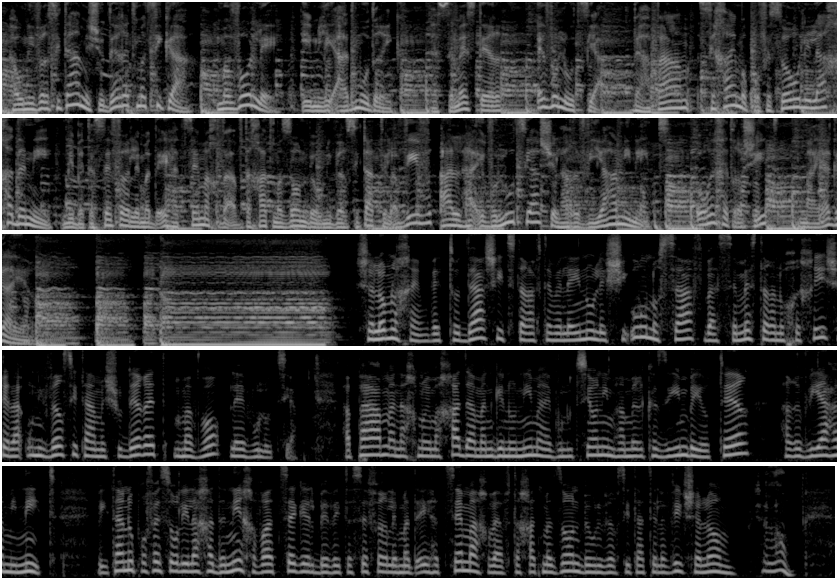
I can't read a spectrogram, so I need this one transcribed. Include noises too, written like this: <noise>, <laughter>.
האוניברסיטה המשודרת מציגה מבוא ל עם ליעד מודריק. הסמסטר אבולוציה. והפעם שיחה עם הפרופסור לילך הדני מבית הספר למדעי הצמח ואבטחת מזון באוניברסיטת תל אביב על האבולוציה של הרבייה המינית. עורכת ראשית מאיה גאייר. שלום לכם, ותודה שהצטרפתם אלינו לשיעור נוסף בסמסטר הנוכחי של האוניברסיטה המשודרת מבוא לאבולוציה. הפעם אנחנו עם אחד המנגנונים האבולוציוניים המרכזיים ביותר, הרבייה המינית. ואיתנו פרופסור לילה חדני, חברת סגל בבית הספר למדעי הצמח והבטחת מזון באוניברסיטת תל אביב. שלום. שלום.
